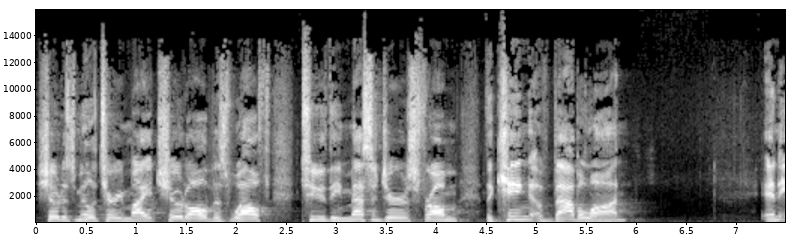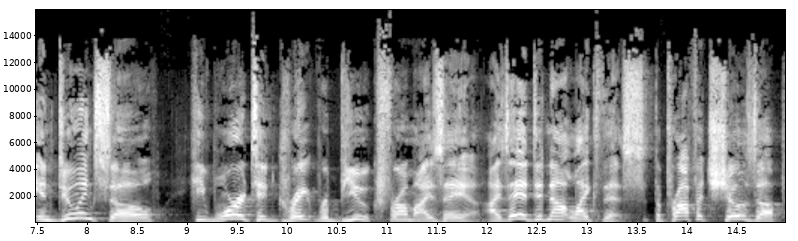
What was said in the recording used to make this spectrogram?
showed his military might showed all of his wealth to the messengers from the king of babylon. And in doing so he warranted great rebuke from isaiah. Isaiah did not like this. The prophet shows up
